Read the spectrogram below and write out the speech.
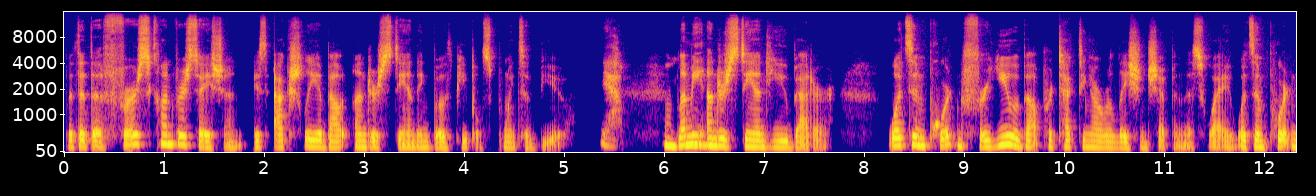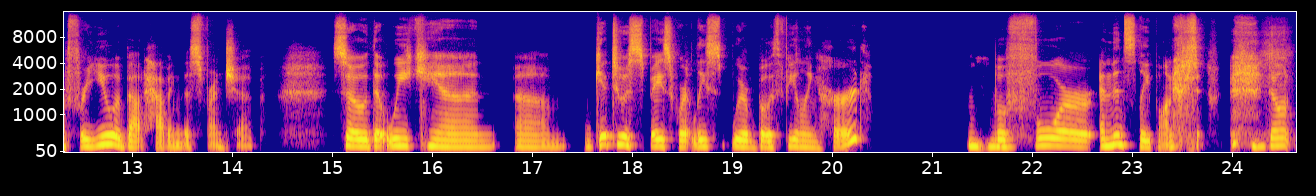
but that the first conversation is actually about understanding both people's points of view. Yeah. Mm-hmm. Let me mm-hmm. understand you better. What's important for you about protecting our relationship in this way? What's important for you about having this friendship? So that we can um, get to a space where at least we're both feeling heard mm-hmm. before, and then sleep on it. don't,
